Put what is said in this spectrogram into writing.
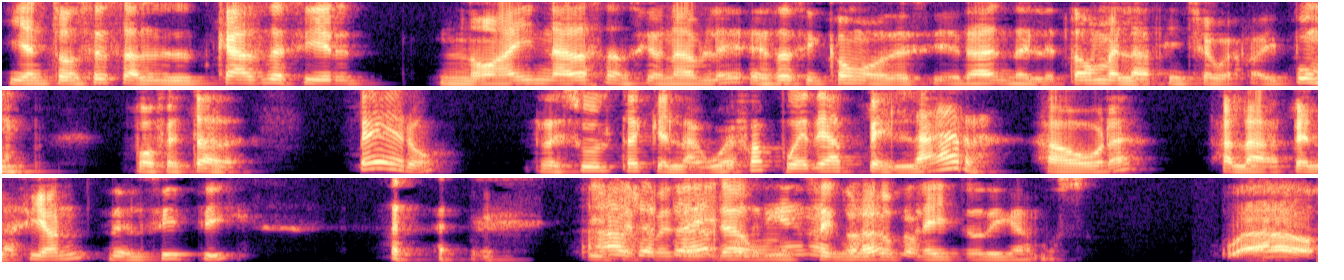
Y entonces al CAS decir no hay nada sancionable, es así como decir, le tome la pinche UEFA y pum, bofetada. Pero resulta que la UEFA puede apelar ahora a la apelación del City y ah, se puede ir a un segundo pleito, digamos. Wow.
